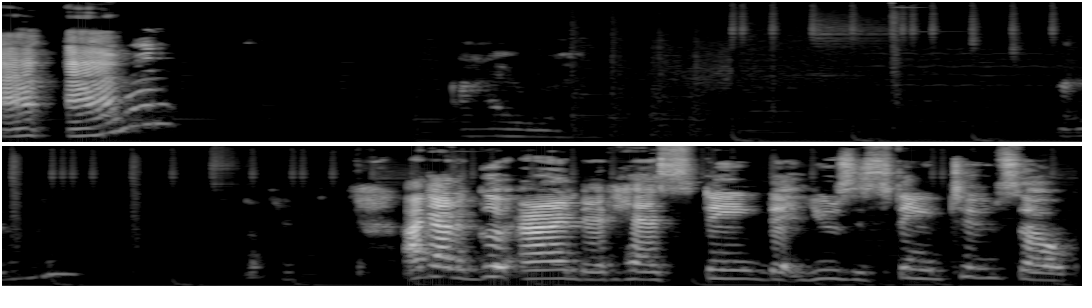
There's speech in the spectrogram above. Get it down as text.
I, iron? Iron. Iron? Okay. I got a good iron that has steam, that uses steam too. So,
